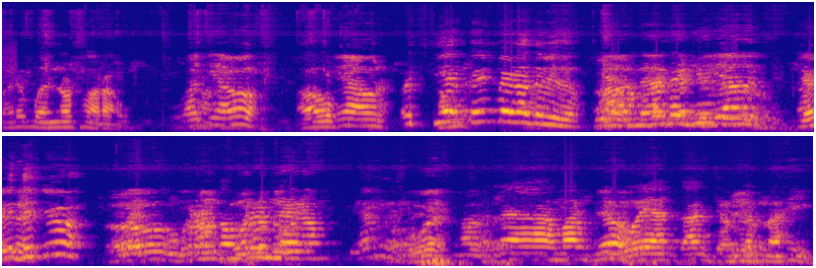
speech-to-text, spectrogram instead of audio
બરોબર નો ઠરાવ હોવાજી આવો. આવો. આવો. હવે કઈ બેઠા તમે તો. હા, અંદર થઈ ગયું. રેડી થઈ ને? તાર જંગલ નહીં.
